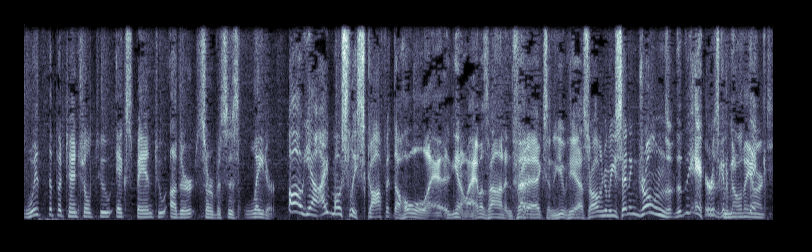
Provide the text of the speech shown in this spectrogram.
with the potential to expand to other services later. Oh yeah, I mostly scoff at the whole, uh, you know, Amazon and FedEx and UPS are all going to be sending drones. The, the air is going to be No, they thick aren't.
